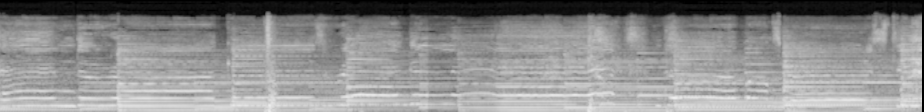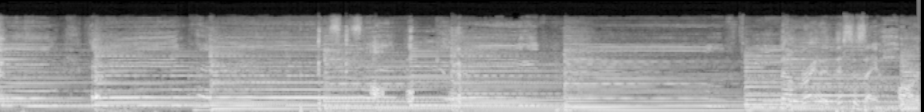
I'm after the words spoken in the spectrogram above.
And the rock is regular. The bombs bursting. This is Now, granted, this is a hard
